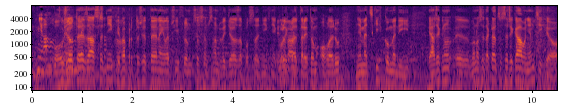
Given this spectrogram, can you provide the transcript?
měla Bohužel film, to je zásadní chyba, protože to je nejlepší film, co jsem snad viděl za posledních několik let tady v tom ohledu německých komedií. Já řeknu, eh, ono se takhle, co se říká o Němcích, jo.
